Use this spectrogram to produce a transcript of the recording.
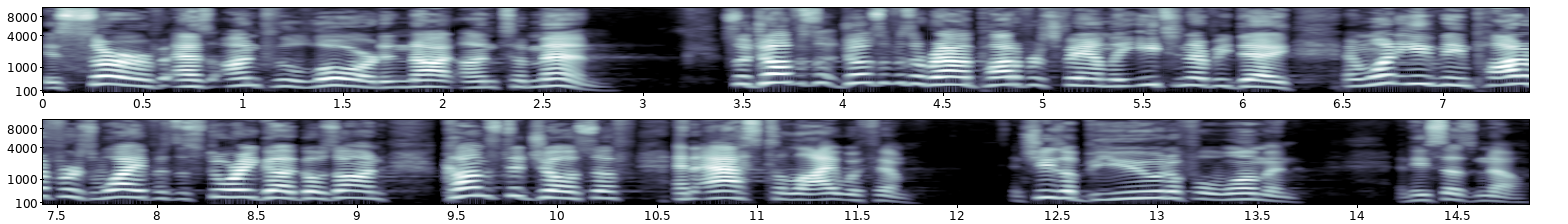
is serve as unto the Lord and not unto men. So Joseph, Joseph is around Potiphar's family each and every day. And one evening, Potiphar's wife, as the story goes on, comes to Joseph and asks to lie with him. And she's a beautiful woman. And he says no.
